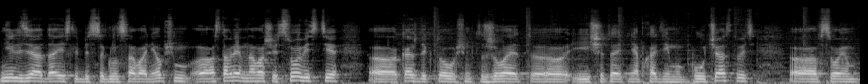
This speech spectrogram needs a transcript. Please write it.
нельзя, да, если без согласования. В общем, э, оставляем на вашей совести. Э, каждый, кто, в общем-то, желает э, и считает необходимым поучаствовать в своем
